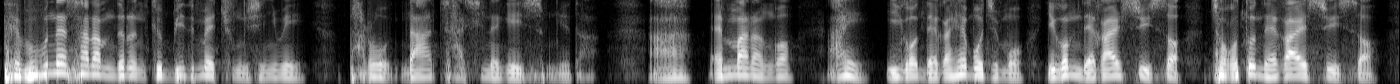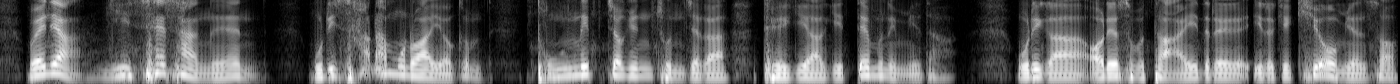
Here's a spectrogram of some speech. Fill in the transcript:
대부분의 사람들은 그 믿음의 중심이 바로 나 자신에게 있습니다. 아, 웬만한 거, 아이, 이거 내가 해보지 뭐. 이건 내가 할 수 있어. 저것도 내가 할 수 있어. 왜냐? 이 세상은 우리 사람으로 하여금 독립적인 존재가 되게 하기 때문입니다. 우리가 어려서부터 아이들을 이렇게 키워오면서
